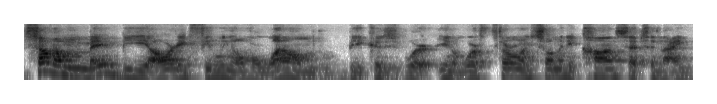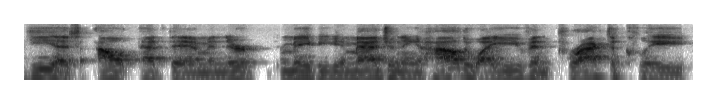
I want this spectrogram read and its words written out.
some of them may be already feeling overwhelmed because we're you know we're throwing so many concepts and ideas out at them and they're maybe imagining how do i even practically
